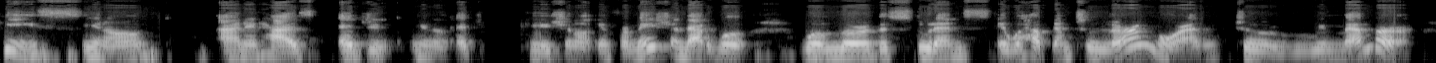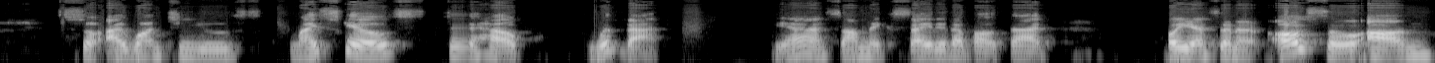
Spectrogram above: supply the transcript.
piece, you know, and it has edu- you know educational information that will will lure the students. It will help them to learn more and to remember so I want to use my skills to help with that. Yeah, so I'm excited about that. Oh yes, and also um,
